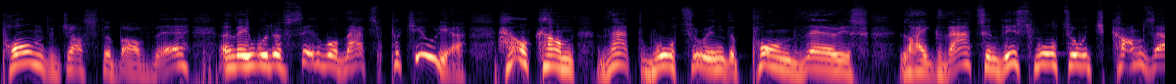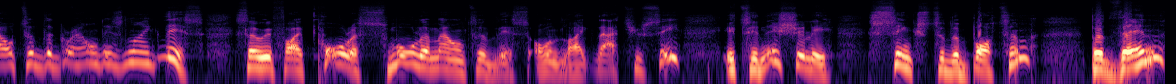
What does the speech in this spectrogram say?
pond just above there. And they would have said, well, that's peculiar. How come that water in the pond there is like that and this water which comes out of the ground is like this? So if I pour a small amount of this on like that, you see, it initially sinks to the bottom, but then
